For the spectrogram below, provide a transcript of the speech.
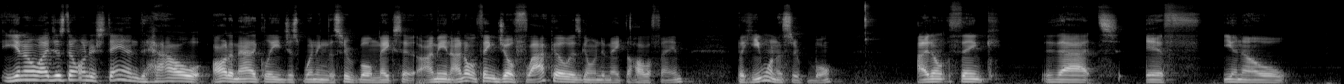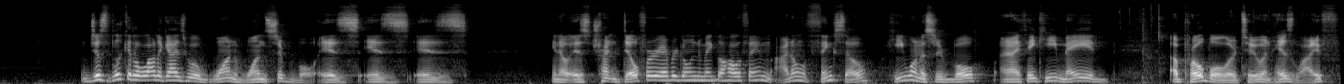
you know, I just don't understand how automatically just winning the Super Bowl makes it. I mean, I don't think Joe Flacco is going to make the Hall of Fame, but he won a Super Bowl. I don't think that if, you know, just look at a lot of guys who have won one Super Bowl. Is is is you know, is Trent Dilfer ever going to make the Hall of Fame? I don't think so. He won a Super Bowl and I think he made a Pro Bowl or two in his life,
